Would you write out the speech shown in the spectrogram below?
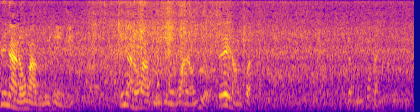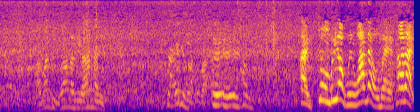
ပညာလုံးမှာဆိုလို့ရှိရင်လေပညာလုံးမှာဆိုလို့ရှိရင်ဟွာတော်ကြီးရောသိတောင်ထွက်ကြည့်ဒီထုတ်တယ်အမှန်ဒီကောင်းတဲ့ကားငါကြီးစားရည်မှာဟုတ်ပါအေးအေးအေးဟုတ်ပြီ အဲ့ကြုံပြီးတော့ဝင်သွားလက်အောင်မယ်ထားလိုက်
